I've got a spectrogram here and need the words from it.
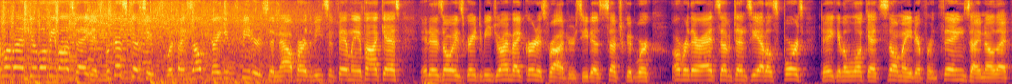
And we're back to lovely Las Vegas for Good Soups with myself, Greg Hughes Peterson, now part of the Family and Podcast. It is always great to be joined by Curtis Rogers. He does such good work over there at 710 Seattle Sports, taking a look at so many different things. I know that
